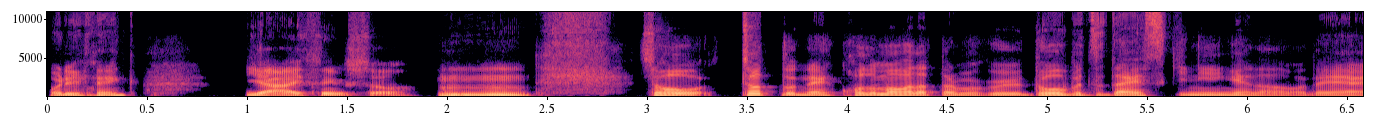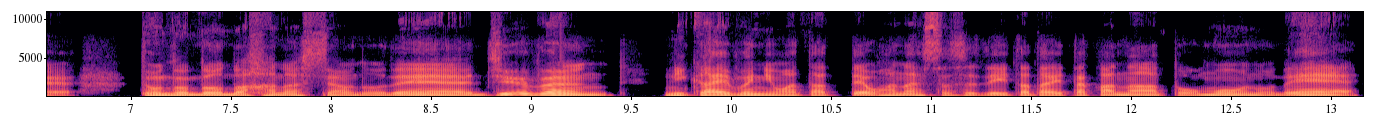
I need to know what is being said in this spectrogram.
What do you think? Yeah, I think so. うんうん。そう、ちょっとね、このままだったら僕動物大好き人間なので、どんどんどんどん話しちゃうので、十分2回分にわたってお話しさせていただいたかなと思うので、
